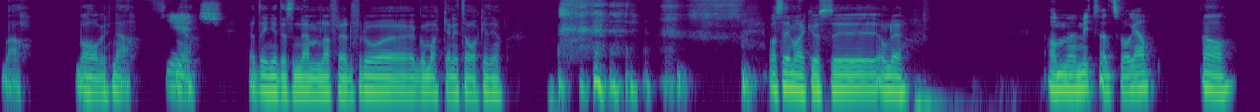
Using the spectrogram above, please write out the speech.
va, vad har vi? Nja. Yeah. Jag tänker inte ens nämna Fred för då eh, går mackan i taket igen. vad säger Marcus eh, om det? Om mittfältsfrågan? Ja.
